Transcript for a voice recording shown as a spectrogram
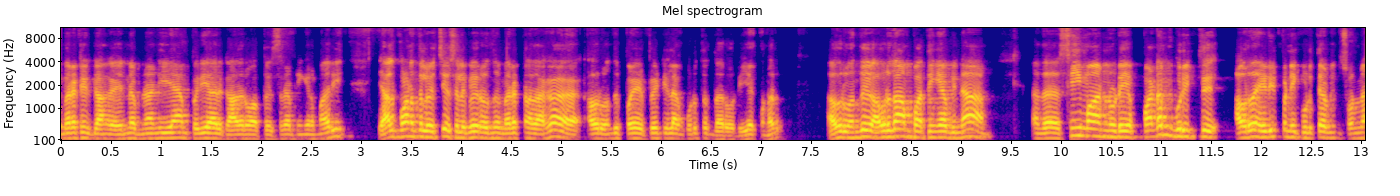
மிரட்டியிருக்காங்க. என்ன அப்படின்னா நீ ஏன் பெரியாருக்கு ஆதரவா பேசுற? அப்படிங்கிற மாதிரி யாழ்ப்பாணத்துல வச்சு சில பேர் வந்து மிரட்டினதாக அவர் வந்து பே- பேட்டியெல்லாம் கொடுத்திருந்தார் ஒரு இயக்குனர். அவர் வந்து அவர் தான் பாத்தீங்க அப்படின்னா அந்த சீமானுடைய படம் குறித்து அவர் தான் எடிட் பண்ணி கொடுத்தேன் அப்படின்னு சொன்ன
